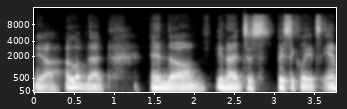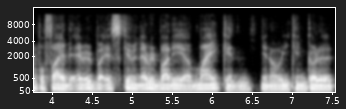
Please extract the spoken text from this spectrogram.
yeah, I love that. And um, you know, it's just basically it's amplified everybody it's given everybody a mic and you know, you can go to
